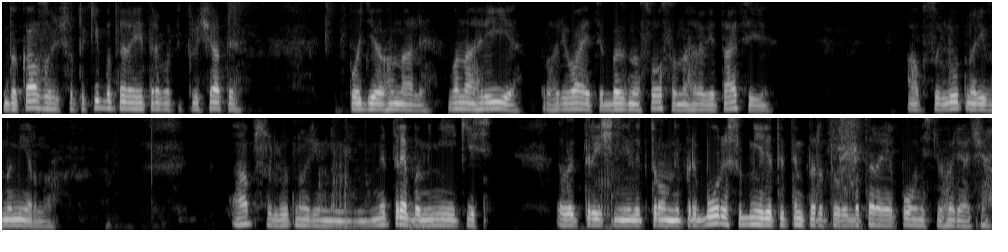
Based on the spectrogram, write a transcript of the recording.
Доказують, що такі батареї треба підключати по діагоналі. Вона гріє, прогрівається без насоса на гравітації абсолютно рівномірно. Абсолютно рівномірно. Не треба мені якісь електричні електронні прибори, щоб міряти температуру. Батарея повністю гаряча.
